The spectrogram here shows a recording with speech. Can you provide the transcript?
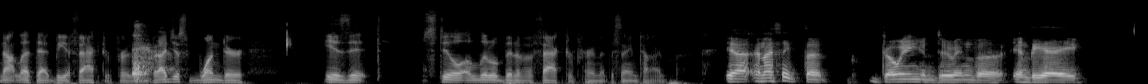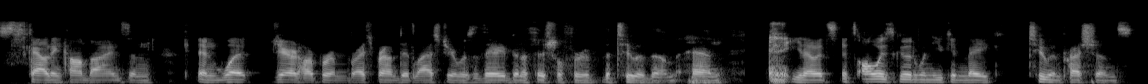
not let that be a factor for them. But I just wonder, is it still a little bit of a factor for him at the same time? Yeah, and I think that going and doing the NBA scouting combines and and what Jared Harper and Bryce Brown did last year was very beneficial for the two of them. And you know, it's it's always good when you can make two impressions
